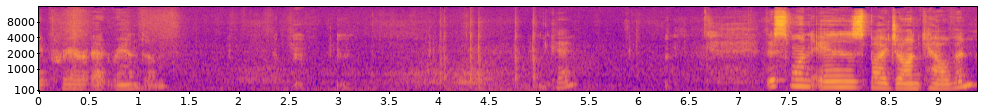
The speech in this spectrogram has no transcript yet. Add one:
a prayer at random. Okay. This one is by John Calvin.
